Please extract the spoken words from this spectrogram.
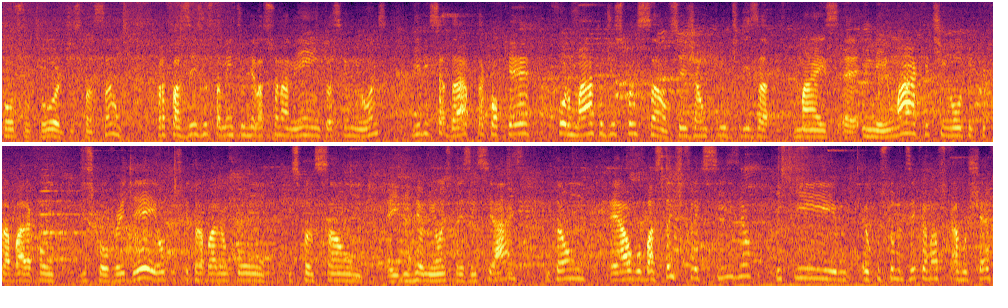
consultor de expansão para fazer justamente o relacionamento, as reuniões, e ele se adapta a qualquer formato de expansão, seja um que utiliza mais é, e-mail marketing, outro que trabalha com Discovery Day, outros que trabalham com expansão é, e reuniões presenciais. Então é algo bastante flexível e que eu costumo dizer que é o nosso carro-chefe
